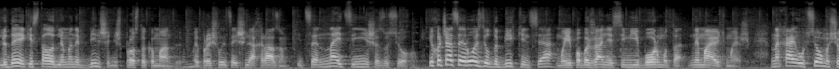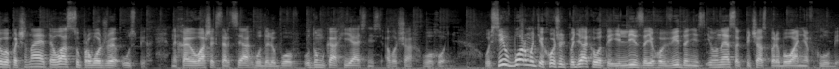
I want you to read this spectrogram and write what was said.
Людей, які стали для мене більше, ніж просто командою. Ми пройшли цей шлях разом, і це найцінніше з усього. І хоча цей розділ добіг кінця, мої побажання сім'ї Бормута не мають меж. Нехай у всьому, що ви починаєте, вас супроводжує успіх. Нехай у ваших серцях буде любов, у думках ясність, а в очах вогонь. Усі в Бормуті хочуть подякувати Іллі за його відданість і внесок під час перебування в клубі.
